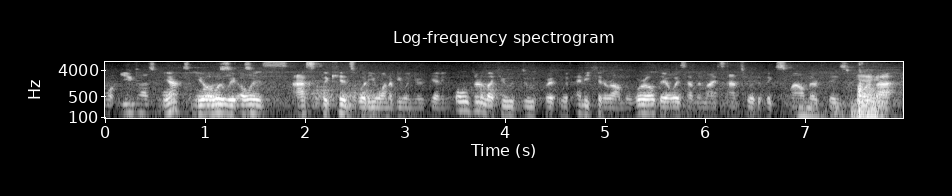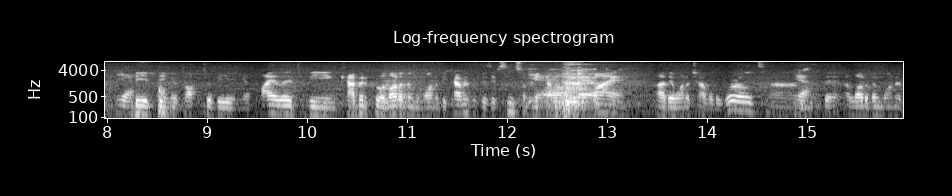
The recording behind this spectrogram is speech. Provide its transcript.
what you guys Yeah, want? you Or always, we always ask the kids, what do you want to be when you're getting older? Like you would do with, with any kid around the world. They always have a nice answer with a big smile on their face for Yeah, that. yeah. Be it being a doctor, being a pilot, being cabin crew. A lot of them want to be cabin crew because they've seen so many Yeah, cabin crew yeah, okay. Uh, they want to travel the world. Um, Yeah. they, a lot of them want to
